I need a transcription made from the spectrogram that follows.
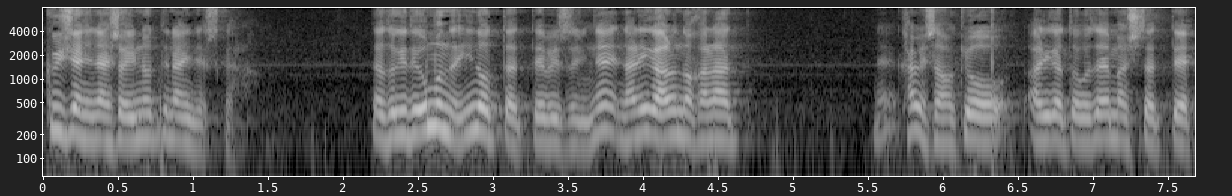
クリスチャンじゃない人は祈ってないんですから。だ時々思うんだ祈ったって別にね何があるのかな、ね、神様今日ありがとうございましたって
